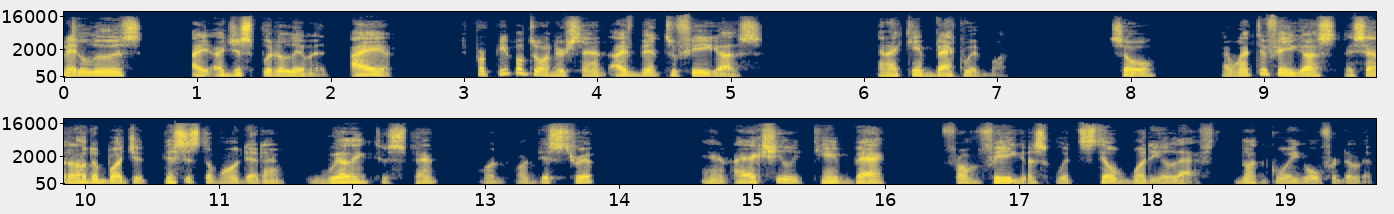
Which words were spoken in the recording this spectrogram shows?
limit? to lose. I, I just put a limit. I, for people to understand, I've been to Vegas and I came back with one. So I went to Vegas. I set out a budget. This is the amount that I'm willing to spend on, on this trip. And I actually came back from Vegas with still money left, not going over the limit.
